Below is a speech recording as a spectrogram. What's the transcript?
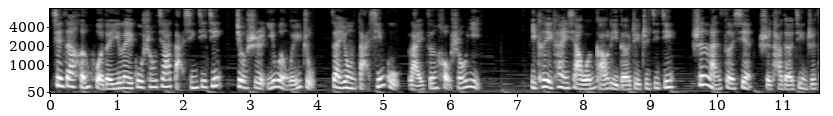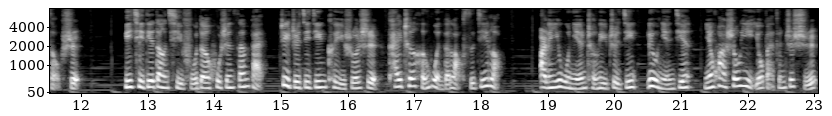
现在很火的一类固收加打新基金，就是以稳为主，再用打新股来增厚收益。你可以看一下文稿里的这支基金。深蓝色线是它的净值走势，比起跌宕起伏的沪深三百，这支基金可以说是开车很稳的老司机了。二零一五年成立至今六年间，年化收益有百分之十，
